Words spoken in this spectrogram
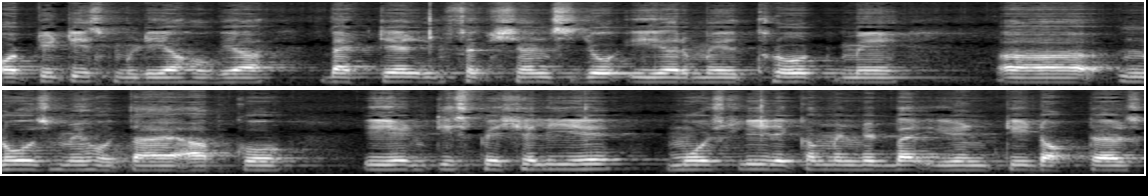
ऑटिटिस मीडिया हो गया बैक्टीरियल इन्फेक्शंस जो ईयर में थ्रोट में नोज़ में होता है आपको। ईएनटी e स्पेशली ये mostly recommended by ENT doctors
